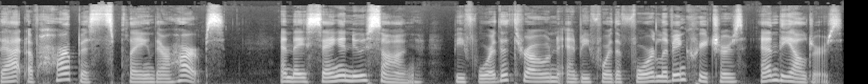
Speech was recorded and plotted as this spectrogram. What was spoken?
that of harpists playing their harps. And they sang a new song before the throne and before the four living creatures and the elders.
